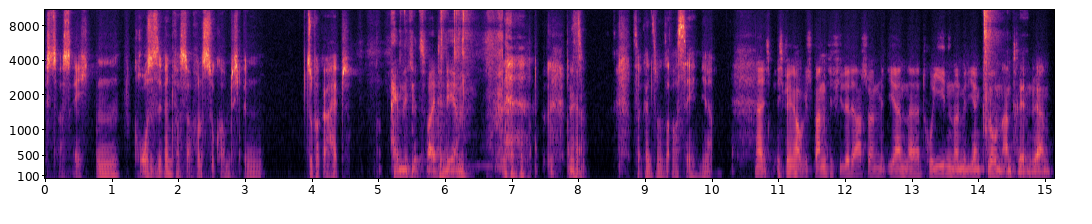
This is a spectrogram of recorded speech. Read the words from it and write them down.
ist das echt ein großes Event, was da auf uns zukommt. Ich bin super gehypt. Heimliche zweite DM. Ja. So kannst du uns auch sehen, ja. Ja, ich, ich bin auch gespannt, wie viele da schon mit ihren äh, Druiden und mit ihren Klonen antreten werden.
